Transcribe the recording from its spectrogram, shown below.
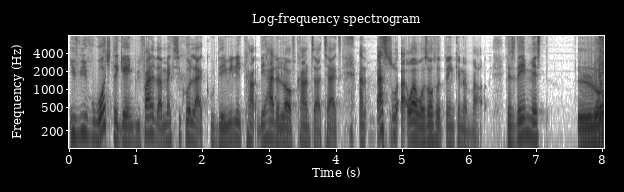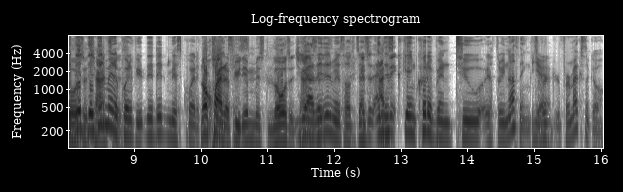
if you've watched the game you find that Mexico like they really count they had a lot of counter attacks and that's what, what I was also thinking about because they missed They loads did, they of did miss quite a few. They did miss quite a few. Not quite a few. They missed loads of chances. Yeah, they did miss loads of chances, and I this think- game could have been two or three nothing Yeah. for, for Mexico.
